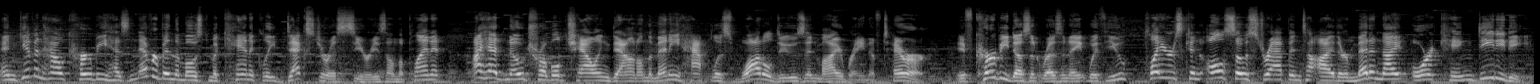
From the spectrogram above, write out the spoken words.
and given how Kirby has never been the most mechanically dexterous series on the planet, I had no trouble chowing down on the many hapless waddle-doos in my reign of terror. If Kirby doesn't resonate with you, players can also strap into either Meta Knight or King Dedede,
